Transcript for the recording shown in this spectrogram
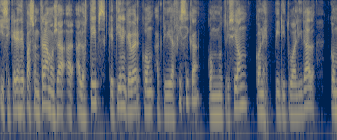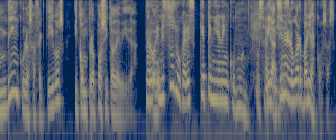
y si querés, de paso entramos ya a, los tips que tienen que ver con actividad física, con nutrición, con espiritualidad, con vínculos afectivos y con propósito de vida. Pero en estos lugares, ¿qué tenían en común? Mira, tienen lugar varias cosas.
